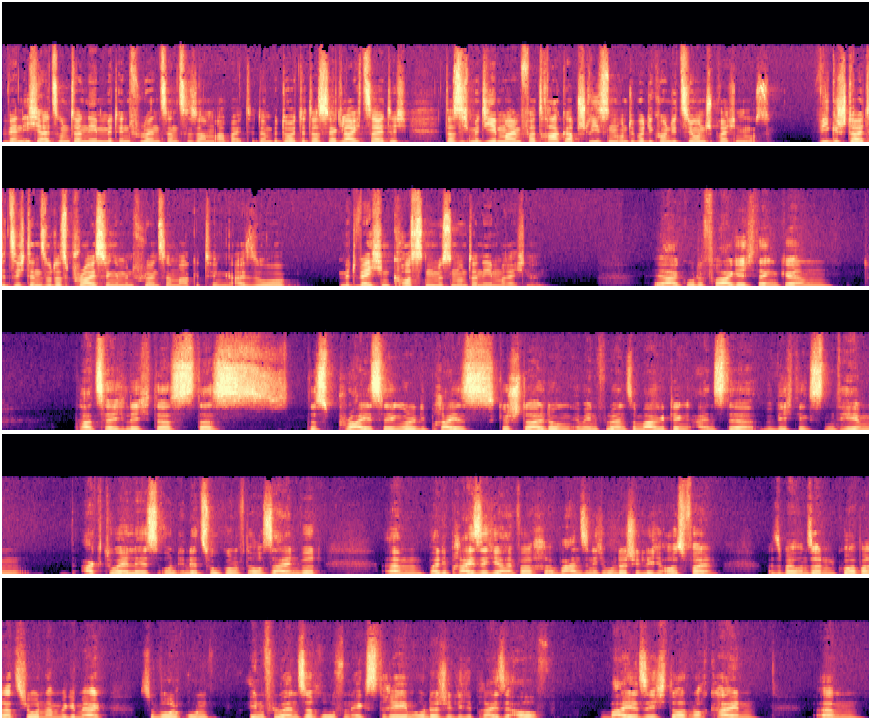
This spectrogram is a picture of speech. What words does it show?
Wenn ich als Unternehmen mit Influencern zusammenarbeite, dann bedeutet das ja gleichzeitig, dass ich mit jedem einen Vertrag abschließen und über die Konditionen sprechen muss. Wie gestaltet sich denn so das Pricing im Influencer-Marketing? Also mit welchen Kosten müssen Unternehmen rechnen? Ja, gute Frage. Ich denke ähm, tatsächlich, dass, dass das Pricing oder die Preisgestaltung im Influencer-Marketing eines der wichtigsten Themen aktuell ist und in der Zukunft auch sein wird ähm, weil die Preise hier einfach wahnsinnig unterschiedlich ausfallen. Also bei unseren Kooperationen haben wir gemerkt, sowohl Influencer rufen extrem unterschiedliche Preise auf, weil sich dort noch kein, ähm,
